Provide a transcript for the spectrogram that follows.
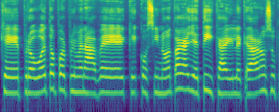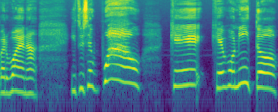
que probó esto por primera vez, que cocinó esta galletica y le quedaron súper buenas. Y tú dices, wow, qué, qué bonito,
